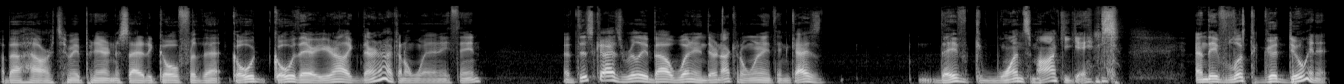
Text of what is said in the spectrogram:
about how Artemi Panarin decided to go for that. Go go there. You're not like they're not going to win anything. If this guy's really about winning, they're not going to win anything. Guys, they've won some hockey games, and they've looked good doing it.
